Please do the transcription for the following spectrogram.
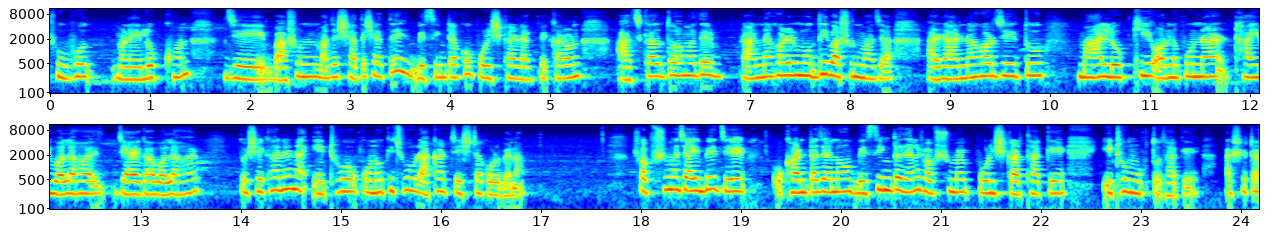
শুভ মানে লক্ষণ যে বাসন মাজার সাথে সাথে বেসিংটাকেও পরিষ্কার রাখবে। কারণ আজকাল তো আমাদের রান্নাঘরের মধ্যেই বাসন মাজা। আর রান্নাঘর যেহেতু মা লক্ষ্মী অন্নপূর্ণার ঠাঁই বলা হয়, জায়গা বলা হয়, তো সেখানে না এঁঠো কোনো কিছু রাখার চেষ্টা করবে না। সবসময় চাইবে যে ওখানটা যেন, বেসিংটা যেন সবসময় পরিষ্কার থাকে এঁঠো মুক্ত থাকে। আর সেটা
